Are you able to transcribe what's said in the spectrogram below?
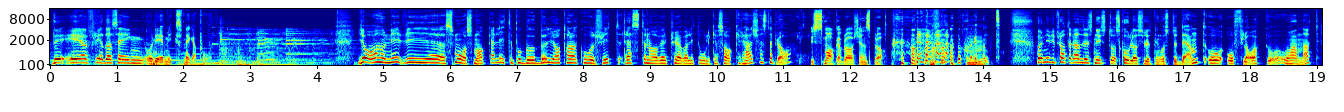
Det är fredagsäng och det är Mix Megapol. Ja hörni, vi eh, småsmakar lite på bubbel. Jag tar alkoholfritt. Resten av er prövar lite olika saker här. Känns det bra? Det smakar bra, känns bra. Skönt. Hörni, vi pratade alldeles nyss då skolavslutning och student och, och flak och, och annat.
